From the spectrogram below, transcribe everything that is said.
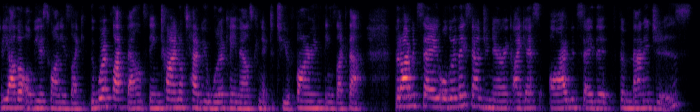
the other obvious one is like the work life balance thing, try not to have your work emails connected to your phone, things like that. But I would say, although they sound generic, I guess I would say that for managers,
